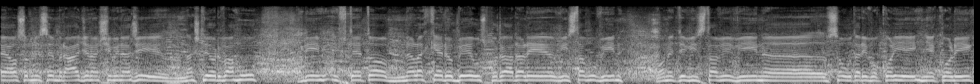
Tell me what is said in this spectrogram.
Já osobně jsem rád, že naši vinaři našli odvahu, kdy i v této nelehké době uspořádali výstavu vín. Ony ty výstavy vín eh, jsou tady v okolí, jejich několik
